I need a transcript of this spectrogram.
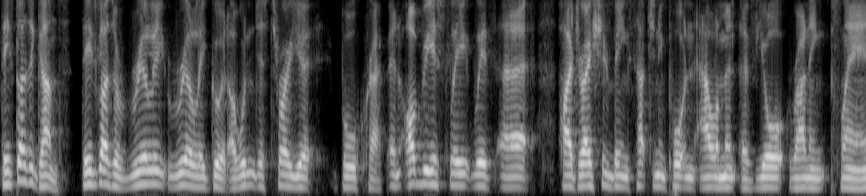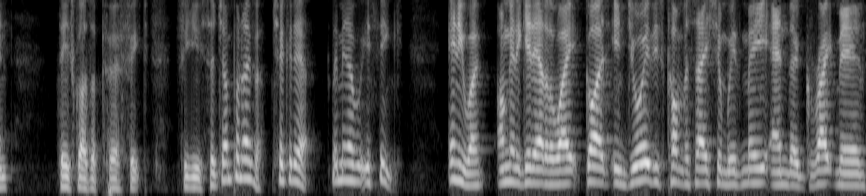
These guys are guns. These guys are really, really good. I wouldn't just throw you bull crap. And obviously, with uh, hydration being such an important element of your running plan, these guys are perfect for you. So jump on over, check it out. Let me know what you think. Anyway, I'm going to get out of the way. Guys, enjoy this conversation with me and the great man,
